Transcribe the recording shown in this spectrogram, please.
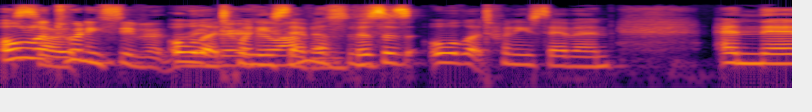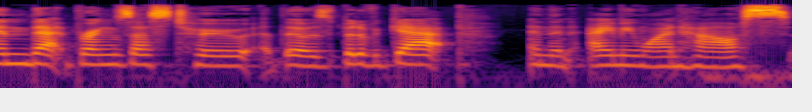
All at 27, All at everyone, 27. this This is- is all at 27. And then that brings us to there was a bit of a gap, and then Amy Winehouse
